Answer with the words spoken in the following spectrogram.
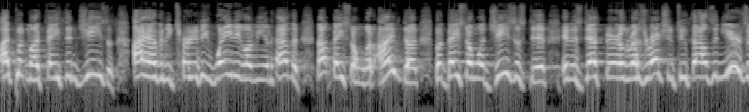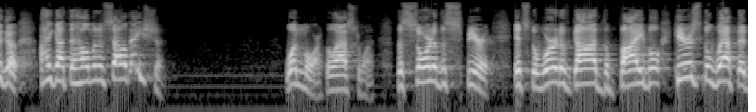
I put my faith in Jesus. I have an eternity waiting on me in heaven, not based on what I've done, but based on what Jesus did in his death, burial, and resurrection 2,000 years ago. I got the helmet of salvation. One more, the last one. The sword of the Spirit. It's the Word of God, the Bible. Here's the weapon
